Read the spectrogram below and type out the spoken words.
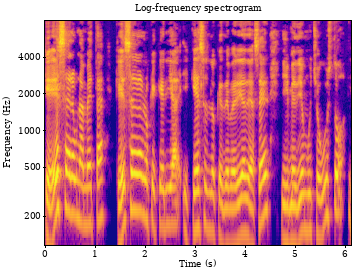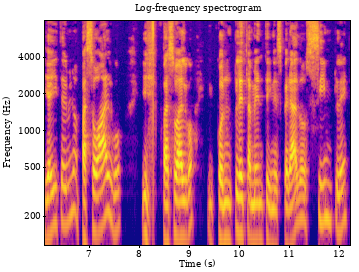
que esa era una meta, que eso era lo que quería y que eso es lo que debería de hacer y me dio mucho gusto y ahí terminó. Pasó algo y pasó algo completamente inesperado, simple,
